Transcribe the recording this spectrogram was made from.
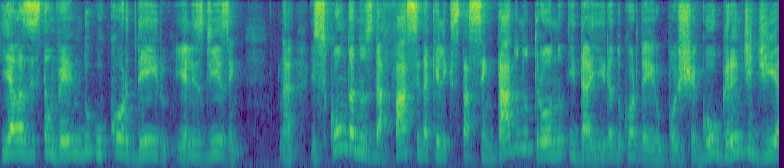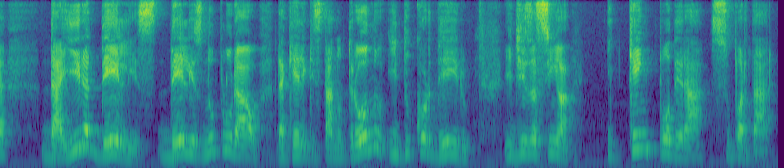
e elas estão vendo o cordeiro. E eles dizem: né, Esconda-nos da face daquele que está sentado no trono e da ira do cordeiro, pois chegou o grande dia da ira deles, deles no plural, daquele que está no trono e do cordeiro. E diz assim: ó, e quem poderá suportar?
